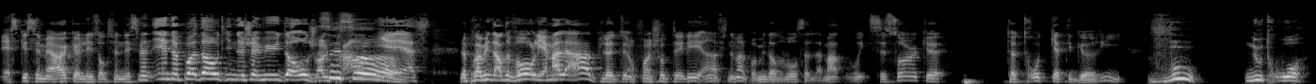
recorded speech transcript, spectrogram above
Est-ce que c'est meilleur que les autres films d'X-Men? Il n'y en a pas d'autres, il n'y en a jamais eu d'autres, je vais le C'est prendre, ça. yes! Le premier Daredevil, il est malade! Puis là, on fait un show de télé, ah, finalement, le premier Daredevil, c'est de la merde. Oui, c'est sûr que t'as trop de catégories. Vous, nous trois,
